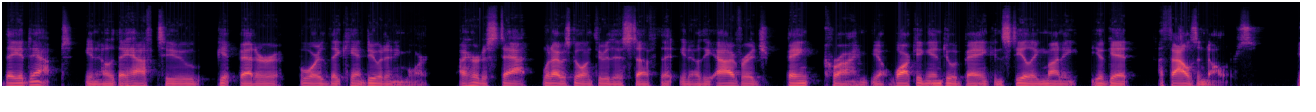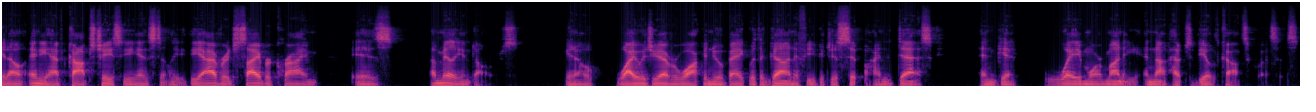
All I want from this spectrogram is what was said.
they adapt. You know, they have to get better or they can't do it anymore. I heard a stat when I was going through this stuff that, you know, the average bank crime, you know, walking into a bank and stealing money, you'll get a thousand dollars you know, and you have cops chasing you instantly. The average cyber crime is a million dollars. You know, why would you ever walk into a bank with a gun if you could just sit behind the desk and get way more money and not have to deal with consequences?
